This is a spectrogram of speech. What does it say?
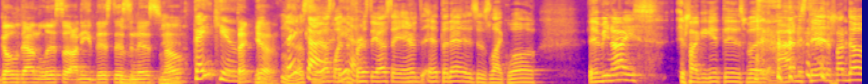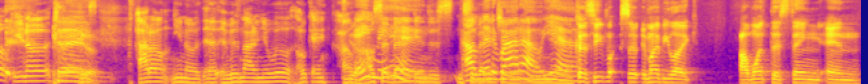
go down the list of I need this, this, and this. No, Thank you. Thank- yeah. Yeah, Thank that's, God, that's like yeah. the first thing I say after after that is just like, well, it'd be nice if I could get this, but I understand if I don't, you know, because I don't, you know, if it's not in your will, okay, I'll, I'll sit back and just sit I'll back let and it ride chill. out, yeah. because he so it might be like I want this thing and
